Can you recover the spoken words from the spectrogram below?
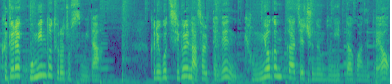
그들의 고민도 들어줬습니다. 그리고 집을 나설 때는 격려금까지 주는 분이 있다고 하는데요.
